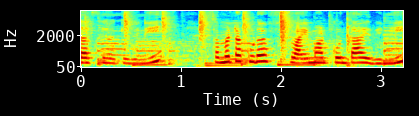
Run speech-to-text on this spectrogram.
ಜಾಸ್ತಿ ಹಾಕಿದ್ದೀನಿ. ಟೊಮೆಟೊ ಕೂಡ ಫ್ರೈ ಮಾಡ್ಕೊತಾ ಇದ್ದೀನಿ.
